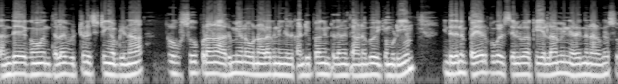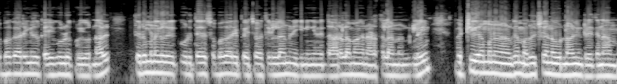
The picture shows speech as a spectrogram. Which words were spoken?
சந்தேகம் இதெல்லாம் விட்டுடிச்சிட்டிங்க அப்படின்னா சூப்பரான அருமையான ஒரு நாளாக நீங்கள் கண்டிப்பாக இந்த தினத்தை அனுபவிக்க முடியும். இந்த தினம் பெயர் புகழ் செல்வாக்கு எல்லாமே நிறைந்த நாள்கள் சுபகாரியங்கள் கைகூடக்கூடிய ஒரு நாள். திருமணங்கள் குறித்த சுபகாரிய பேச்சுவார்த்தைகள் எல்லாமே இன்னைக்கு நீங்கள் தாராளமாக நடத்தலாம் நண்பர்களே. வெற்றிகரமான நாள்கள் மகிழ்ச்சியான ஒரு நாள் இன்றைய தினம்.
